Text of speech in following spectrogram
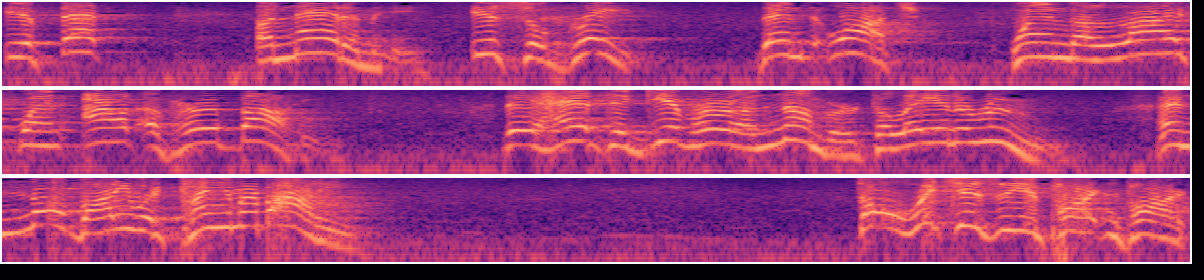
if that anatomy is so great, then watch, when the life went out of her body, they had to give her a number to lay in a room, and nobody would claim her body. So, which is the important part?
